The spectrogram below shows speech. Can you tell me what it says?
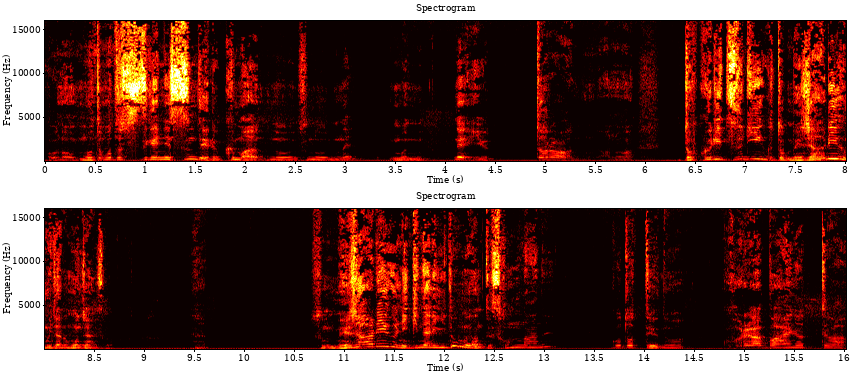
このもともと湿原に住んでいるクマのそのね,、まあ、ね言ったらあの独立リーグとメジャーリーグみたいなもんじゃないですか、ね。そのメジャーリーグにいきなり挑むなんてそんなねことっていうのはこれは場合によっては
